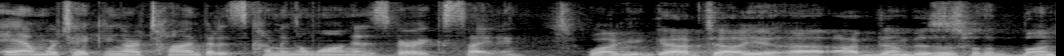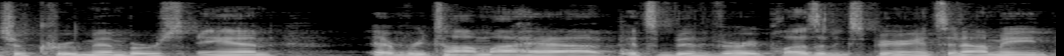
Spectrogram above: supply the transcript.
and we're taking our time, but it's coming along and it's very exciting. Well, I got to tell you, uh, I've done business with a bunch of CREW members, and every time I have, it's been very pleasant experience, and I mean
